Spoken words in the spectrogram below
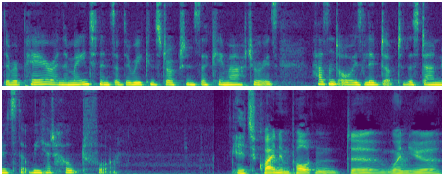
the repair, and the maintenance of the reconstructions that came afterwards hasn't always lived up to the standards that we had hoped for. It's quite important uh, when you're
